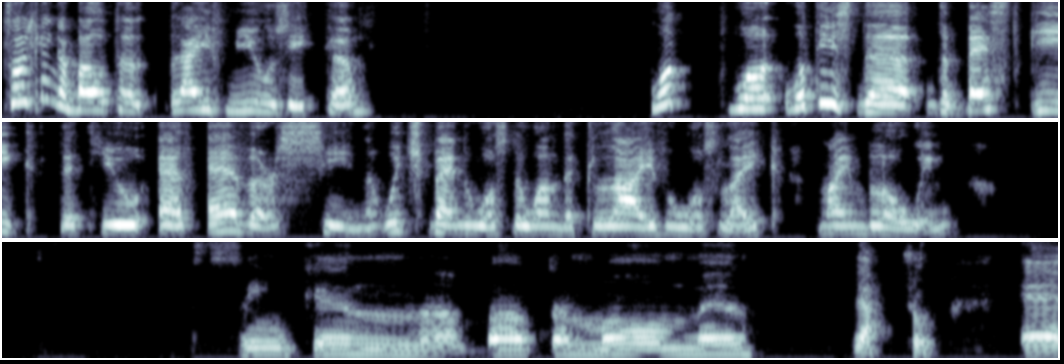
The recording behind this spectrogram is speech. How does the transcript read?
talking about uh, live music, uh, what what what is the the best gig that you have ever seen? Which band was the one that live was like mind blowing? Thinking about a moment. Yeah, sure. Uh,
